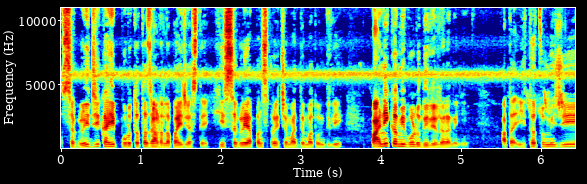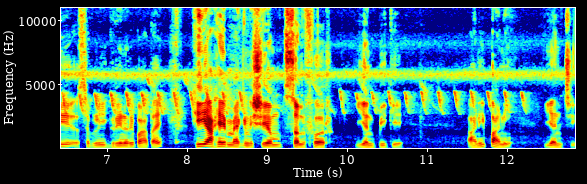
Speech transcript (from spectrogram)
सगळी जी काही पूर्तता झाडाला पाहिजे असते ही सगळी आपण स्प्रेच्या माध्यमातून दिली. पाणी कमी पडू दिलेलं नाही आता इथं तुम्ही जी सगळी ग्रीनरी पाहताय ही आहे magnesium sulphur N P K आणि पाणी यांची.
